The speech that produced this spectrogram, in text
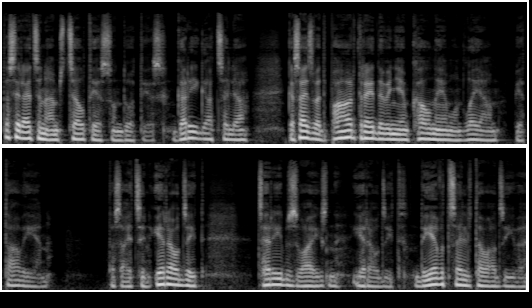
Tas ir aicinājums celties un doties garīgā ceļā, kas aizved pāri trēdeviņiem, kalniem un lejām pie tā viena. Tas aicina ieraudzīt cerības zvaigzni, ieraudzīt dieva ceļu tavā dzīvē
